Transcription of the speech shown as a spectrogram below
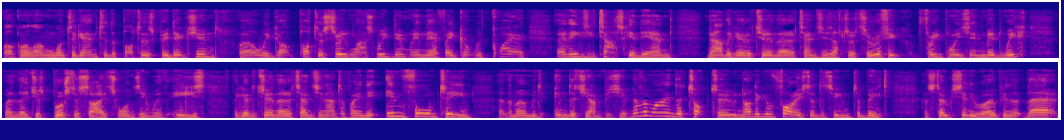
Welcome along once again to the Potters prediction. Well, we got Potters through last week, didn't we, in the FA Cup with quite a, an easy task in the end. Now they're going to turn their attentions after a terrific three points in midweek when they just brushed aside Swansea with ease. They're going to turn their attention now to playing the informed team at the moment in the Championship. Never mind the top two, Nottingham Forest are the team to beat. And Stoke City were hoping that their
